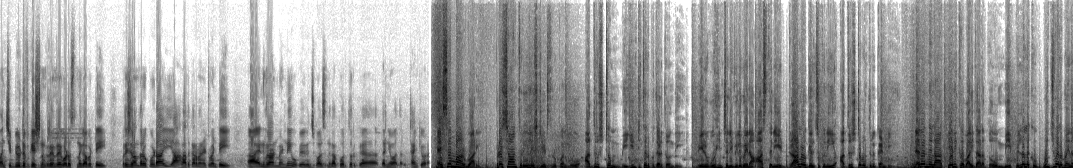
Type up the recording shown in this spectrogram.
మంచి బ్యూటిఫికేషన్ గ్రీనరీ కూడా వస్తుంది కాబట్టి ప్రజలందరూ కూడా ఈ ఆహ్లాదకరమైనటువంటి ఎన్విరాన్మెంట్ని ఉపయోగించుకోవాల్సిందిగా కోరుతూ ధన్యవాదాలు. థ్యాంక్ యూ ఎస్ఎంఆర్ వారి ప్రశాంత్ రియల్ ఎస్టేట్స్ రూపంలో అదృష్టం మీ ఇంటి తలుపు తడుతోంది. మీరు ఊహించని విలువైన ఆస్తిని డ్రాలో గెలుచుకుని అదృష్టవంతులు కండి. నెల నెలా తేలిక వాయిదాలతో మీ పిల్లలకు ఉజ్వలమైన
